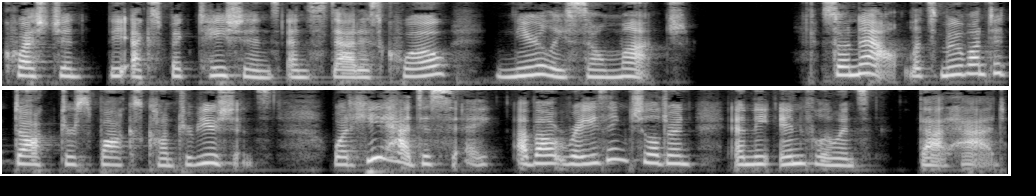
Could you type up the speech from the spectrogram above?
question the expectations and status quo nearly so much. So now let's move on to Dr. Spock's contributions, what he had to say about raising children and the influence that had.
